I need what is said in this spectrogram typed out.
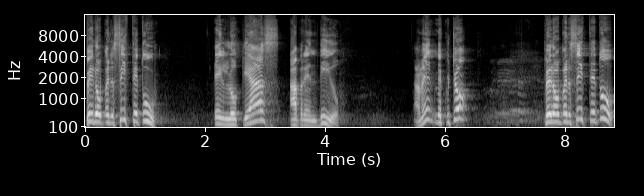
pero persiste tú en lo que has aprendido. Amén, ¿me escuchó? Pero persiste tú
